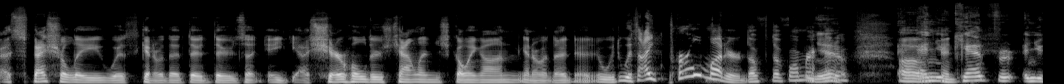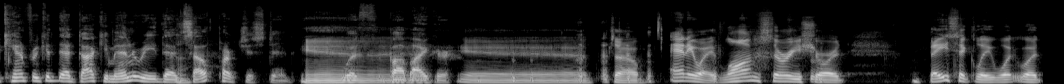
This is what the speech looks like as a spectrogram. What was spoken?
especially with you know that the, there's a, a, shareholders challenge going on, you know, the, with, with, Ike Perlmutter, the, the former yeah. head of, uh, and you and, can't for, and you can't forget that documentary that uh, South Park just did yeah, with Bob Iger. Yeah. so anyway, long story short, basically, what what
